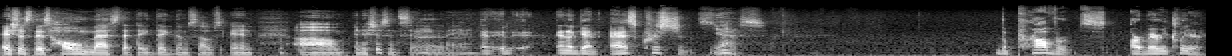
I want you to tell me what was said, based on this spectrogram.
it's just this whole mess that they dig themselves in um, and it's just insane man And, and and again, as Christians, yes the proverbs are very clear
